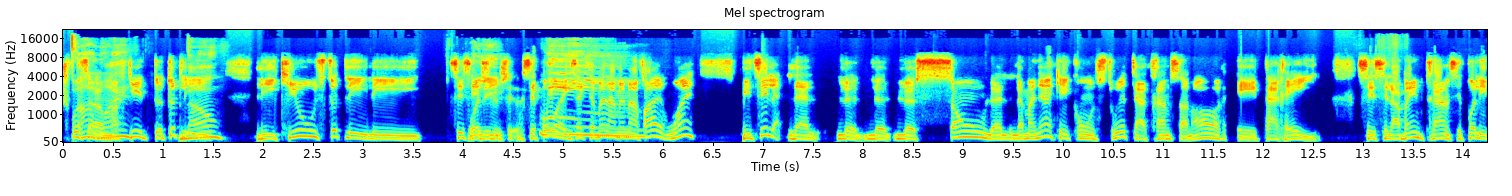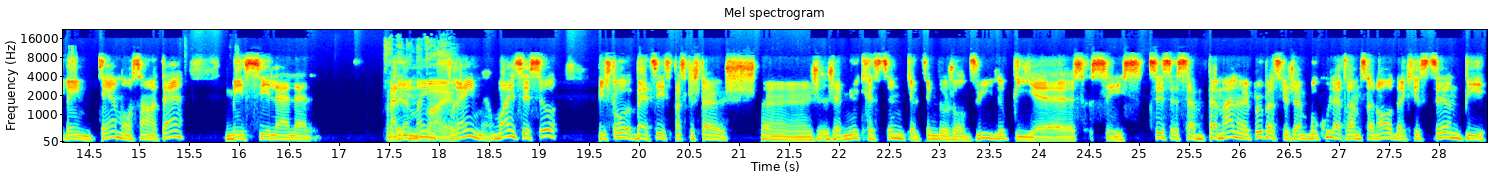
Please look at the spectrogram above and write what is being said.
Je sais pas si Ah, tu as ouais? remarqué, toutes les, les cues, toutes les. les tu sais, c'est Ouais, pas exactement la même affaire, ouais. Mais tu sais, la- la- le, le, le son, la, la manière qu'elle est construite, la trame sonore est pareille. C'est c'est la même trame, c'est pas les mêmes thèmes, on s'entend, mais c'est la, la, Dans elle a le le même frame. Ouais, c'est ça. Je trouve, ben, tu sais, c'est parce que j'aime mieux Christine que le film d'aujourd'hui, là. Puis, euh, c'est, ça, ça me fait mal un peu parce que j'aime beaucoup la trame sonore de Christine. Puis,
